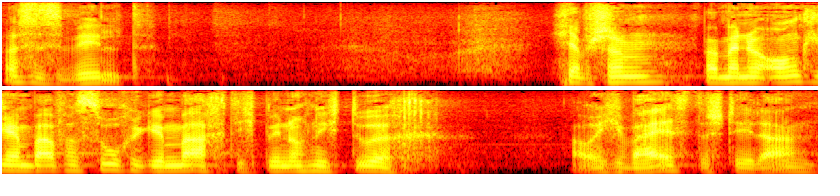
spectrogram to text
Das ist wild. Ich habe schon bei meinem Onkel ein paar Versuche gemacht. Ich bin noch nicht durch. Aber ich weiß, das steht an.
